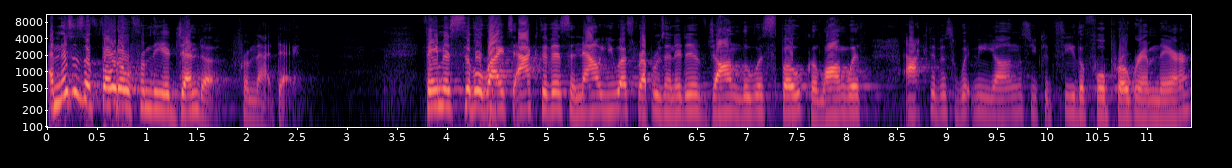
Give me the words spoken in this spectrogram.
And this is a photo from the agenda from that day. Famous civil rights activist and now U.S. Representative John Lewis spoke along with activist Whitney Youngs. You could see the full program there.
